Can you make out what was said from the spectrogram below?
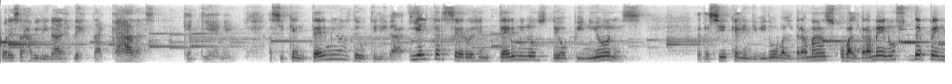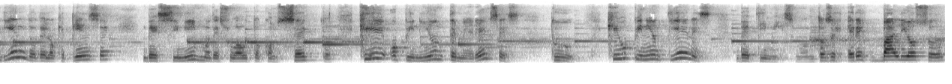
por esas habilidades destacadas que tienen. Así que en términos de utilidad. Y el tercero es en términos de opiniones. Es decir, que el individuo valdrá más o valdrá menos dependiendo de lo que piense de sí mismo, de su autoconcepto. ¿Qué opinión te mereces tú? ¿Qué opinión tienes de ti mismo? Entonces, eres valioso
